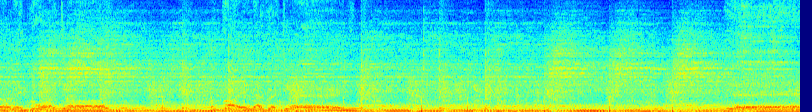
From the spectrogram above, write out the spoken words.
are rewarded by liberty. Yeah.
